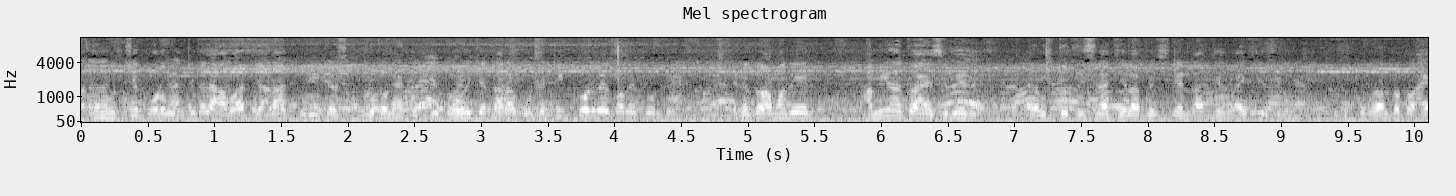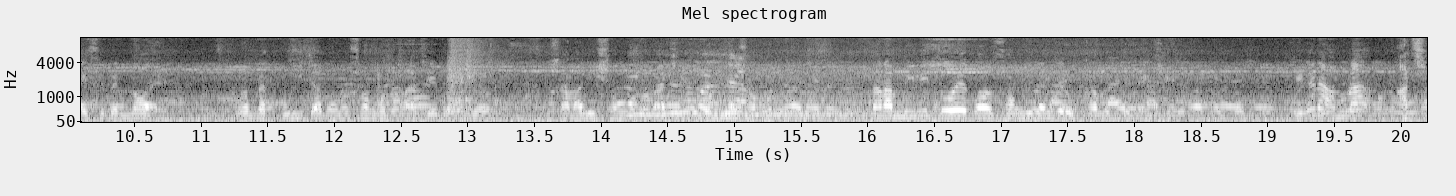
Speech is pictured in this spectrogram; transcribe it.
এখন হচ্ছে পরবর্তীকালে আবার যারা কুড়িটা সংগঠন একত্রিত হয়েছে, তারা বসে ঠিক করবে কবে করবে? এটা তো আমাদের, আমি হয়তো আইএসএফের উত্তর ত্রিপুরা জেলা প্রেসিডেন্ট রাজ্যের ভাইস প্রেসিডেন্ট কিন্তু প্রোগ্রামটা তো আইএসএফের নয়। প্রোগ্রামটা কুড়িটা গণসংগঠন আছে, বিভিন্ন সামাজিক সংগঠন আছে, ধর্মীয় সংগঠন আছে, তারা মিলিত হয়ে সংবিধানকে রক্ষা করতে চাইছে। যেখানে আমরা আছি।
